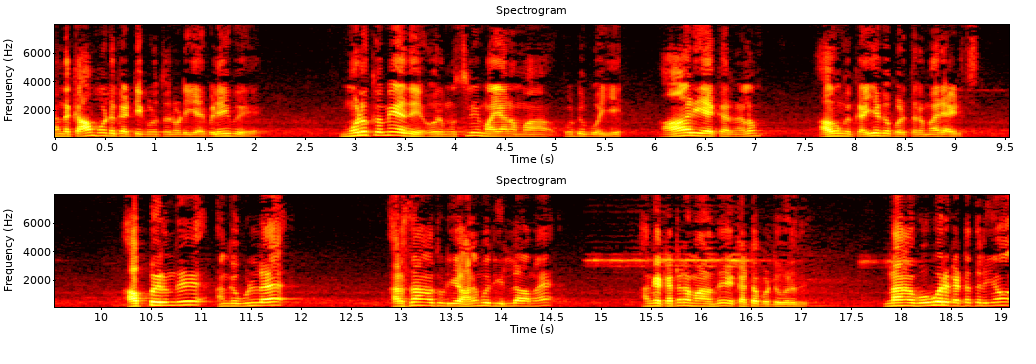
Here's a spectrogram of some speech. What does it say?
அந்த காம்பவுண்டு கட்டி கொடுத்தனுடைய விளைவு முழுக்கமே அது ஒரு முஸ்லீம் மயானமாக கொண்டு போய் ஆறு ஏக்கர் நிலம் அவங்க கையகப்படுத்துகிற மாதிரி ஆயிடுச்சு. அப்போ இருந்து அங்கே உள்ள அரசாங்கத்துடைய அனுமதி இல்லாமல் அங்கே கட்டடமானது கட்டப்பட்டு வருது. நாங்கள் ஒவ்வொரு கட்டத்திலையும்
